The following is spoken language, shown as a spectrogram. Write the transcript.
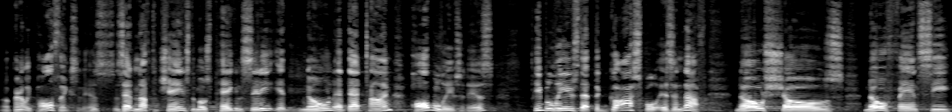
Apparently, Paul thinks it is. Is that enough to change the most pagan city known at that time? Paul believes it is. He believes that the gospel is enough. No shows, no fancy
